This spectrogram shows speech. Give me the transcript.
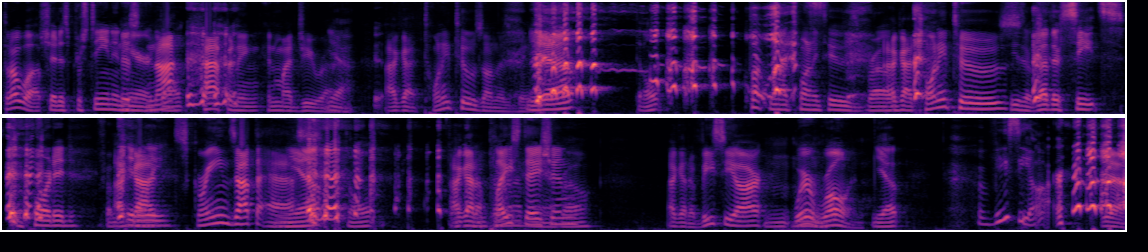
throw up, Shit is pristine in it's here. not Don't- happening in my G ride. Yeah. I got 22s on this bitch. Yeah. Don't fuck my 22s, bro. I got 22s. These are leather seats imported from I Italy. got screens out the ass. Yep. Don't. I got a fucking throw it up in here, PlayStation. bro. I got a VCR. We're rolling. Yep. VCR. Yeah.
